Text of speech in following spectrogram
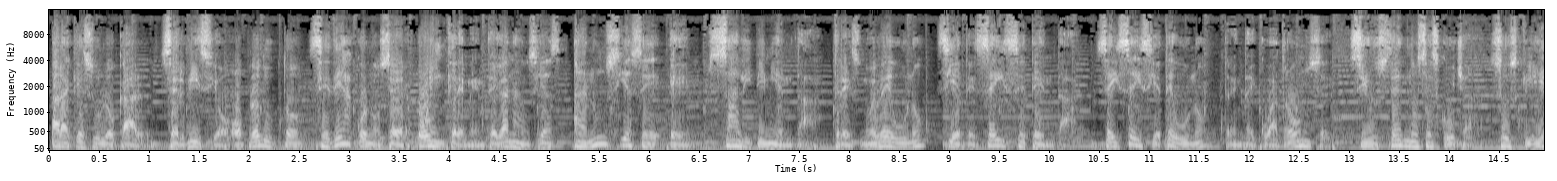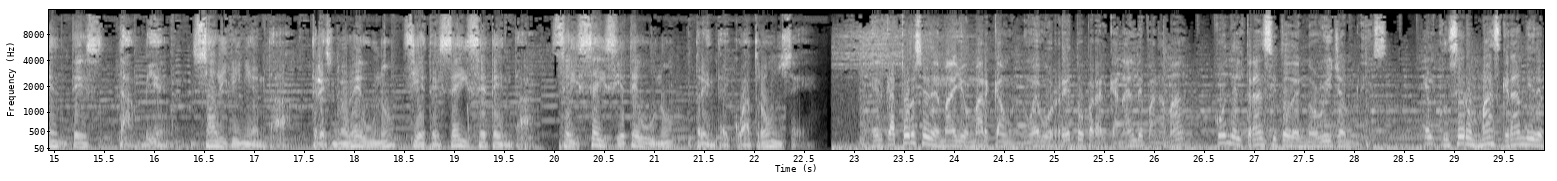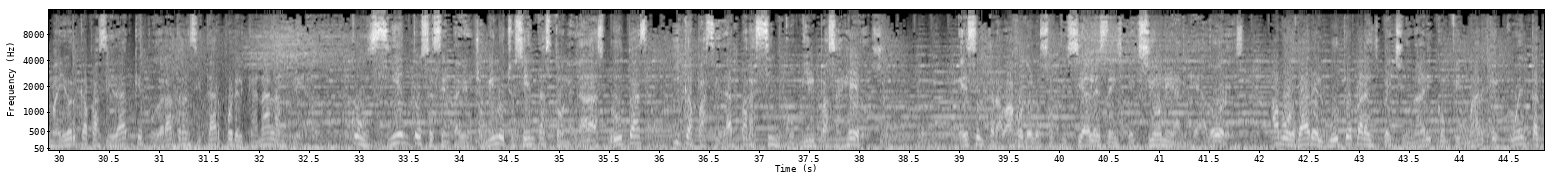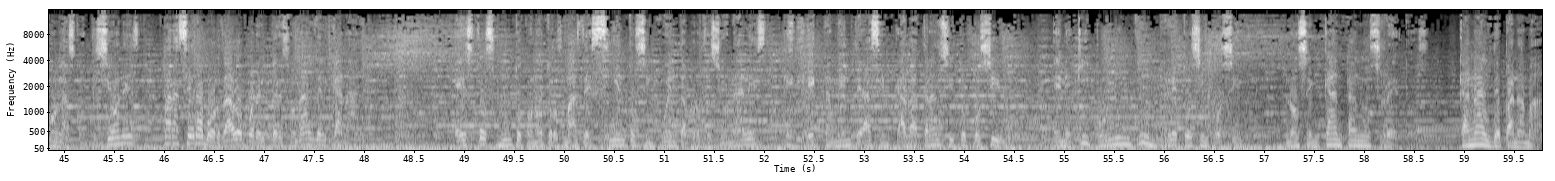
Para que su local, servicio o producto se dé a conocer o incremente ganancias, anúnciase en Sal y Pimienta 391-7670-6671-3411. Si usted nos escucha, sus clientes también. Sal y Pimienta 391-7670-6671-3411. El 14 de mayo marca un nuevo reto para el Canal de Panamá con el tránsito del Norwegian Bliss el crucero más grande y de mayor capacidad que podrá transitar por el canal ampliado, con 168.800 toneladas brutas y capacidad para 5.000 pasajeros. Es el trabajo de los oficiales de inspección y arqueadores abordar el buque para inspeccionar y confirmar que cuenta con las condiciones para ser abordado por el personal del canal. Estos junto con otros más de 150 profesionales que directamente hacen cada tránsito posible. En equipo ningún reto es imposible. Nos encantan los retos. Canal de Panamá.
